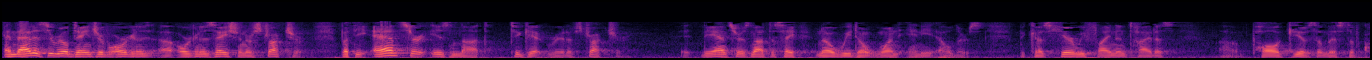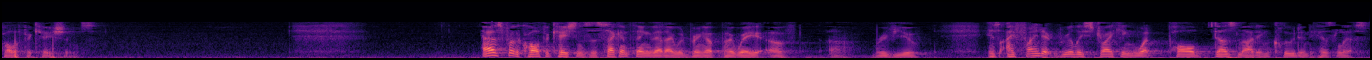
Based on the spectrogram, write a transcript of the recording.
And that is the real danger of uh, organization or structure. But the answer is not to get rid of structure. The answer is not to say, no, we don't want any elders. Because here we find in Titus uh, Paul gives a list of qualifications. As for the qualifications, the second thing that I would bring up by way of uh, review is I find it really striking what Paul does not include in his list.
